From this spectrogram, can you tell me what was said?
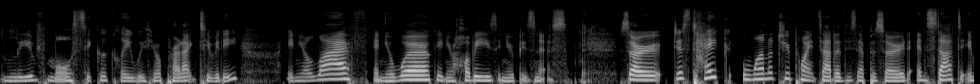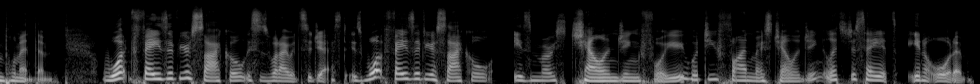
live more cyclically with your productivity in your life and your work and your hobbies and your business. So just take one or two points out of this episode and start to implement them. What phase of your cycle, this is what I would suggest, is what phase of your cycle is most challenging for you? What do you find most challenging? Let's just say it's inner autumn.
